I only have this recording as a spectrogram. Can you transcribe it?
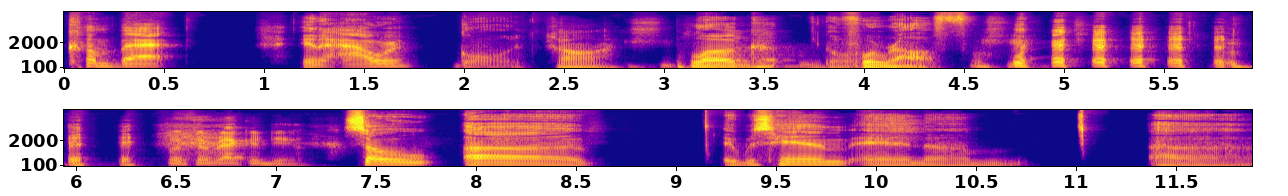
come back in an hour, gone. Gone. plug Gone. for Ralph. But the record deal. so uh it was him and um uh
